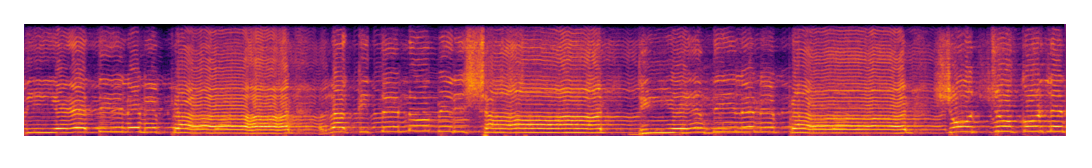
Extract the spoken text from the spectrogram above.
দিয়ে দিলেন প্রাণ। রাখতে নবীর শান, দিয়ে দিলেন প্রাণ। সহ্য করলেন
